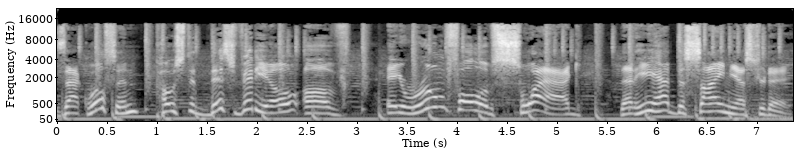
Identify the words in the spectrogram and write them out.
Zach Wilson posted this video of a room full of swag that he had to sign yesterday.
